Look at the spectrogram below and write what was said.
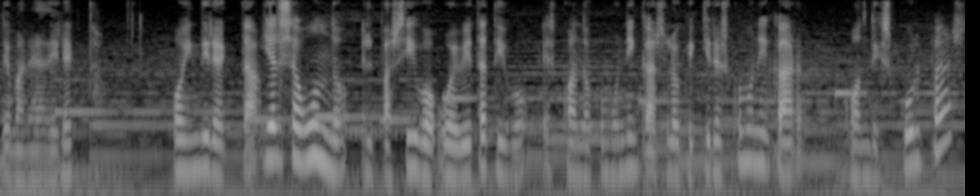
de manera directa o indirecta. Y el segundo, el pasivo o evitativo, es cuando comunicas lo que quieres comunicar con disculpas,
